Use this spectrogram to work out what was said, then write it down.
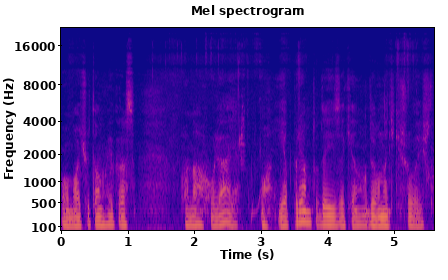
о, бачу, там якраз вона гуляє. О, я прям туди її закинув, де вона тільки що вийшла.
